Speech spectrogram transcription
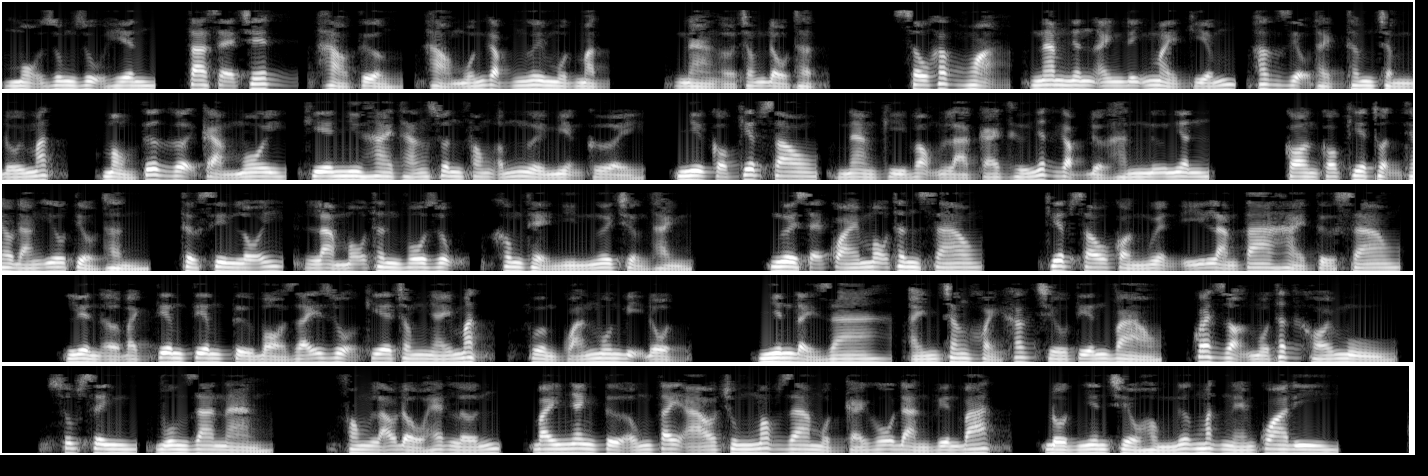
mộ dung dụ hiên, ta sẽ chết, hảo tưởng, hảo muốn gặp ngươi một mặt, nàng ở trong đầu thật. Sâu khắc họa, nam nhân anh đĩnh mày kiếm, hắc rượu thạch thâm trầm đôi mắt, mỏng tước gợi cảm môi, kia như hai tháng xuân phong ấm người miệng cười, như có kiếp sau, nàng kỳ vọng là cái thứ nhất gặp được hắn nữ nhân, còn có kia thuận theo đáng yêu tiểu thần, thực xin lỗi, làm mẫu thân vô dụng, không thể nhìn ngươi trưởng thành. Ngươi sẽ quái mẫu thân sao? Kiếp sau còn nguyện ý làm ta hải tử sao? Liền ở bạch tiêm tiêm từ bỏ dãy ruộng kia trong nháy mắt, phường quán môn bị đột, nhiên đẩy ra, ánh trăng khoảnh khắc chiếu tiến vào, quét dọn một thất khói mù, súc sinh, buông ra nàng, phong lão đầu hét lớn, bay nhanh từ ống tay áo trung móc ra một cái gỗ đàn viên bát, đột nhiên chiều hồng nước mắt ném qua đi.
